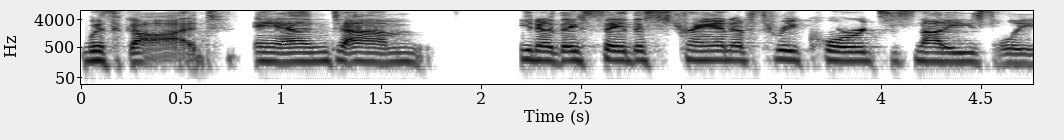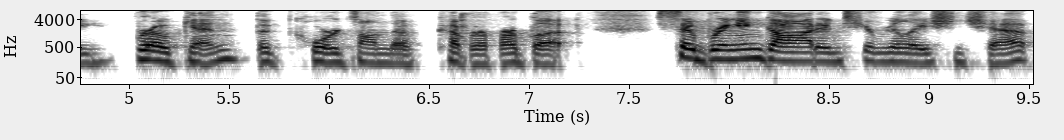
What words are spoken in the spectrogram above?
with God. And um, you know, they say the strand of three chords is not easily broken, the chords on the cover of our book. So bringing God into your relationship.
